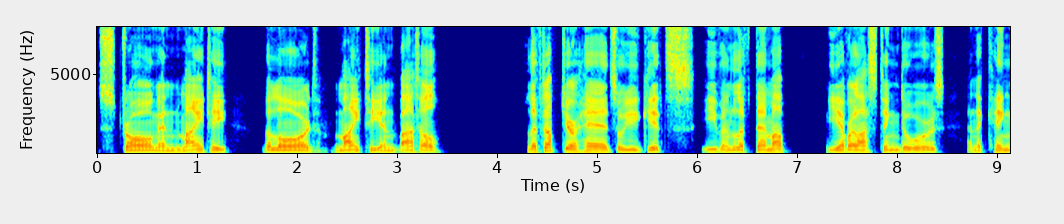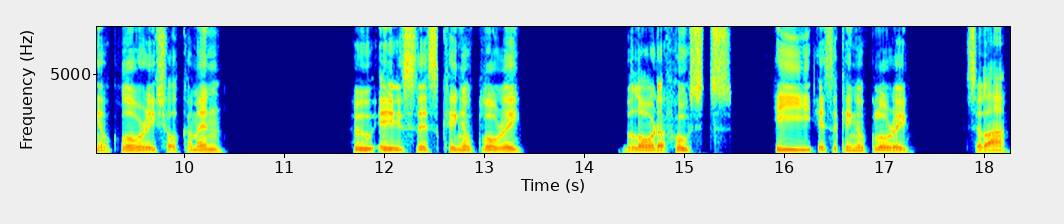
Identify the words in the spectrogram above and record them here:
strong and mighty, the Lord, mighty in battle. Lift up your heads, O ye gates, even lift them up, ye everlasting doors, and the King of glory shall come in. Who is this King of glory? The Lord of hosts. He is the King of glory. Selah.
